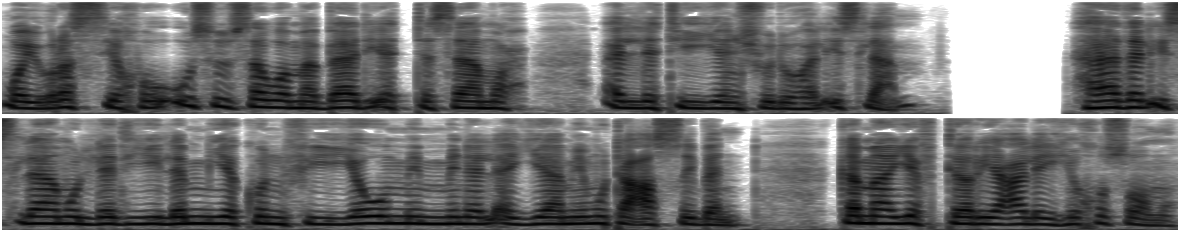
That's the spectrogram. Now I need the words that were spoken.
ويرسخ أسس ومبادئ التسامح التي ينشدها الإسلام. هذا الإسلام الذي لم يكن في يوم من الأيام متعصبا كما يفتري عليه خصومه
